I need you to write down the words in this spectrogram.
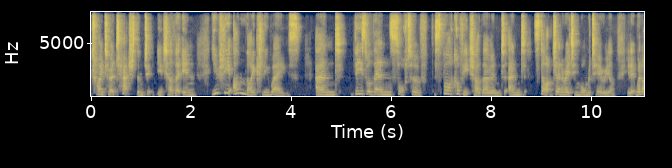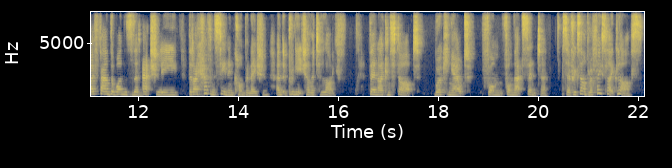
trying to attach them to each other in usually unlikely ways. And these will then sort of spark off each other and and start generating more material. You know, when I found the ones mm. that actually that I haven't seen in combination and that bring each other to life, then I can start working out from, from that centre. So, for example, A Face Like Glass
